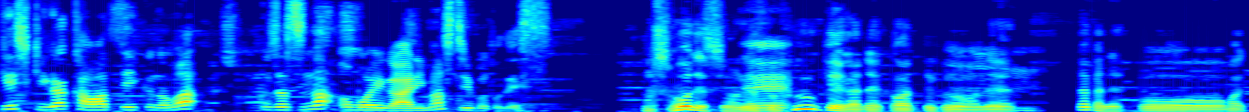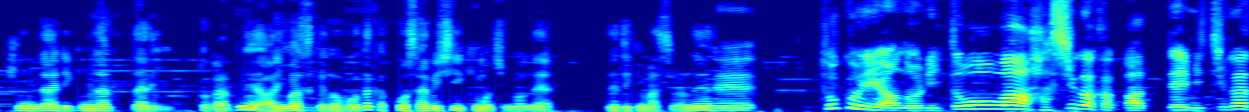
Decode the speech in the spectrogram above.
景色が変わっていくのは複雑な思いがありますということです。まあそうですよね。ね風景がね、変わっていくのはね、うんなんかね、こう、まあ、近代的になったりとかね、ありますけども、なんかこう、寂しい気持ちもね、出てきますよね。で特にあの離島は橋がかかって道が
